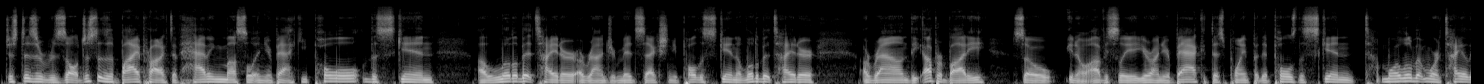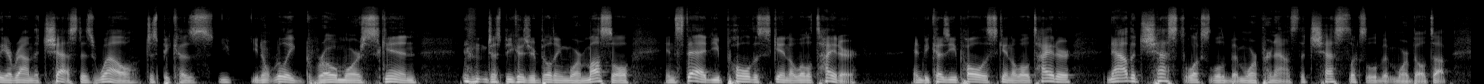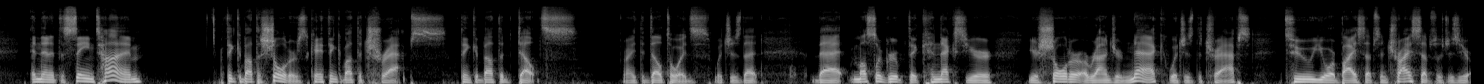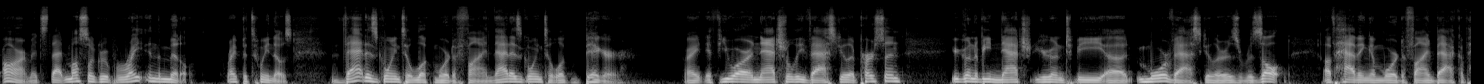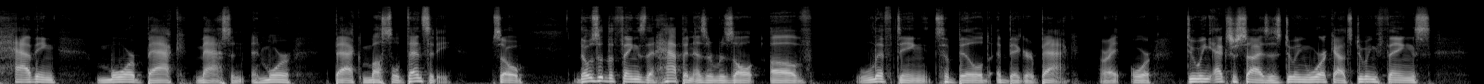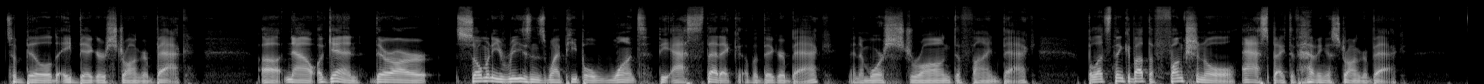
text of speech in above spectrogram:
just as a result, just as a byproduct of having muscle in your back. You pull the skin a little bit tighter around your midsection. You pull the skin a little bit tighter around the upper body. So, you know, obviously you're on your back at this point, but it pulls the skin t- more a little bit more tightly around the chest as well, just because you, you don't really grow more skin just because you're building more muscle. Instead, you pull the skin a little tighter. And because you pull the skin a little tighter, now the chest looks a little bit more pronounced. The chest looks a little bit more built up. And then at the same time, think about the shoulders, okay? Think about the traps. Think about the delts, right? The deltoids, which is that that muscle group that connects your your shoulder around your neck, which is the traps, to your biceps and triceps, which is your arm. It's that muscle group right in the middle right between those. That is going to look more defined. That is going to look bigger, right? If you are a naturally vascular person, you're going to be natural. You're going to be uh, more vascular as a result of having a more defined back, of having more back mass and, and more back muscle density. So those are the things that happen as a result of lifting to build a bigger back, all right? Or doing exercises, doing workouts, doing things to build a bigger, stronger back. Uh, now, again, there are so many reasons why people want the aesthetic of a bigger back and a more strong, defined back. But let's think about the functional aspect of having a stronger back.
